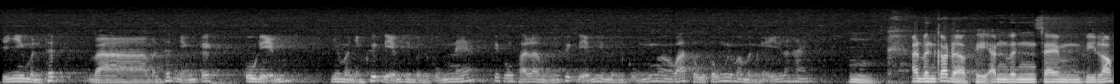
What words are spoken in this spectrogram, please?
chỉ nhiên mình thích và mình thích những cái ưu điểm nhưng mà những khuyết điểm thì mình cũng né chứ không phải là những khuyết điểm thì mình cũng quá tù túng nếu mà mình nghĩ nó hay ừ. anh Vinh có đợt thì anh Vinh xem vlog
